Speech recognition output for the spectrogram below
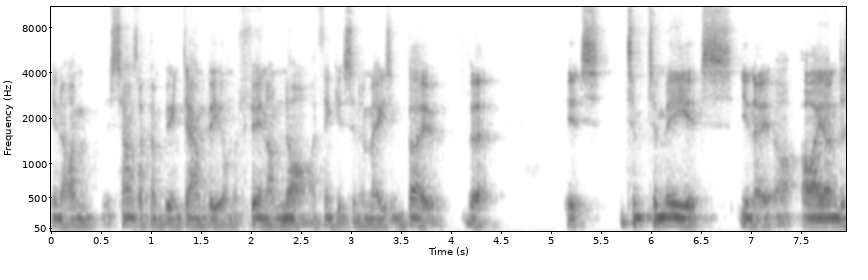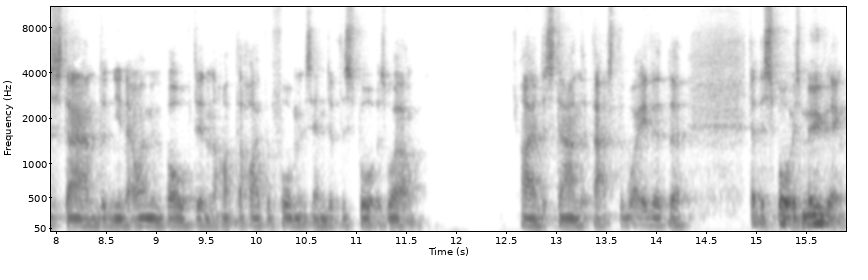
you know, I'm, it sounds like I'm being downbeat on the Finn. I'm not. I think it's an amazing boat, but it's to, to me, it's you know, I understand, and you know, I'm involved in the, the high performance end of the sport as well. I understand that that's the way that the that the sport is moving,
